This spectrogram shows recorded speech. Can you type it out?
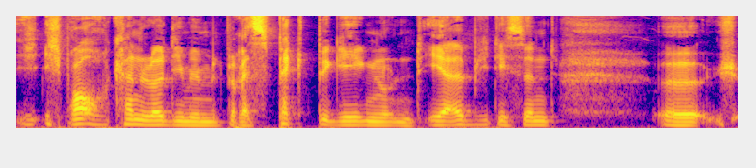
ich, ich brauche keine Leute, die mir mit Respekt begegnen und ehrerbietig sind. Äh, ich,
